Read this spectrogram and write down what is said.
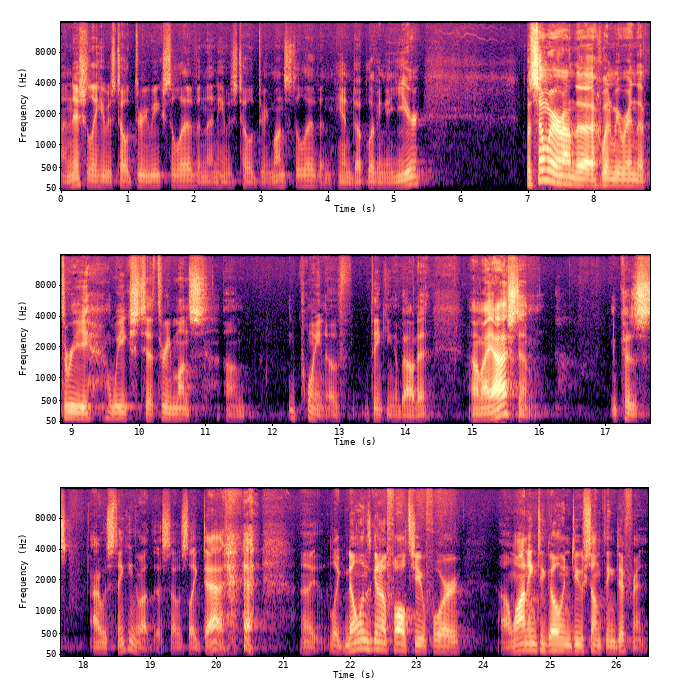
Uh, initially, he was told three weeks to live, and then he was told three months to live, and he ended up living a year. But somewhere around the when we were in the three weeks to three months um, point of thinking about it, um, I asked him because I was thinking about this. I was like, Dad, uh, like no one's gonna fault you for uh, wanting to go and do something different,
